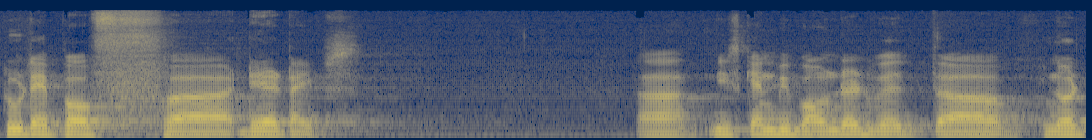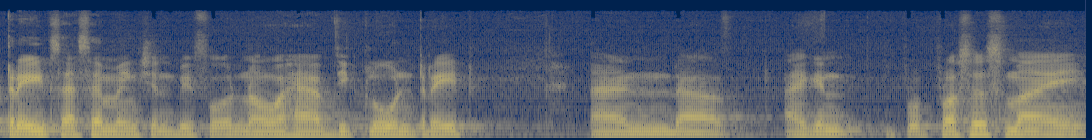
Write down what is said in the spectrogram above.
two type of uh, data types. Uh, these can be bounded with you know traits, as I mentioned before. Now I have the clone trait, and uh, I can pro- process my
